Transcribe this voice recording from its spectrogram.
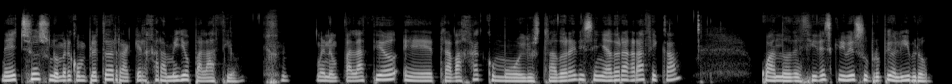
De hecho, su nombre completo es Raquel Jaramillo Palacio. Bueno, Palacio eh, trabaja como ilustradora y diseñadora gráfica cuando decide escribir su propio libro.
